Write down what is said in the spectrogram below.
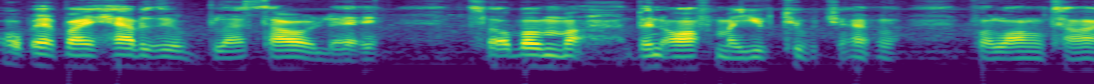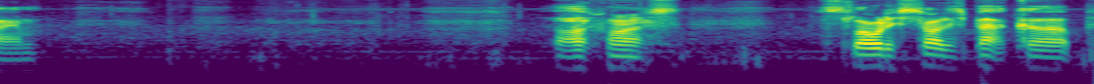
Hope everybody has a blessed holiday. So I've been off my YouTube channel for a long time. I just want to slowly start this back up.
